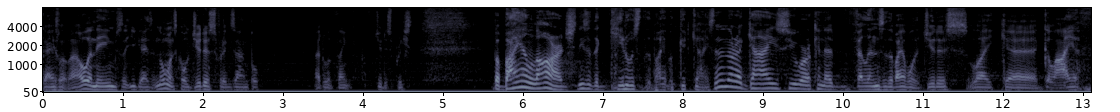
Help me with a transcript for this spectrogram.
guys like that. All the names that you guys, no one's called Judas, for example. I don't think. Judas Priest. But by and large, these are the heroes of the Bible, good guys. And then there are guys who are kind of villains of the Bible, like Judas, like uh, Goliath.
